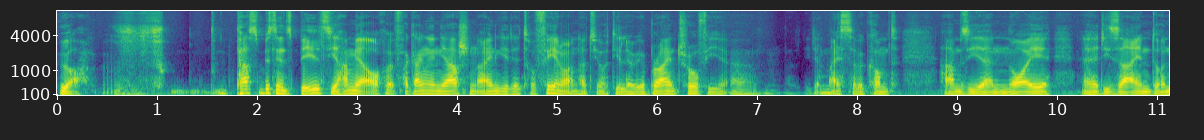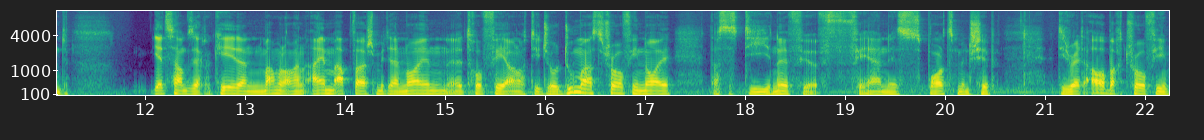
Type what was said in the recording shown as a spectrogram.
Ja, passt ein bisschen ins Bild. Sie haben ja auch im vergangenen Jahr schon einige der Trophäen und natürlich auch die Larry O'Brien Trophy, äh, die der Meister bekommt, haben sie ja neu äh, designt und jetzt haben sie gesagt, okay, dann machen wir noch an einem Abwasch mit der neuen äh, Trophäe auch noch die Joe Dumas Trophy neu. Das ist die ne, für Fairness, Sportsmanship. Die Red Auerbach Trophy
